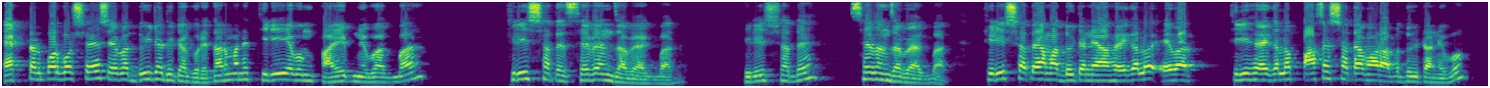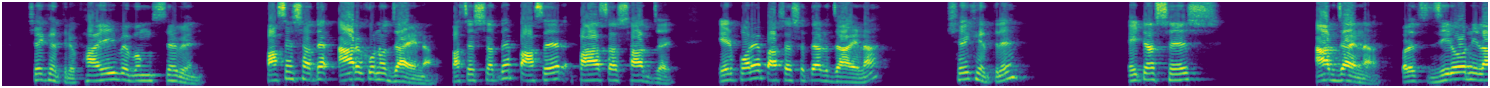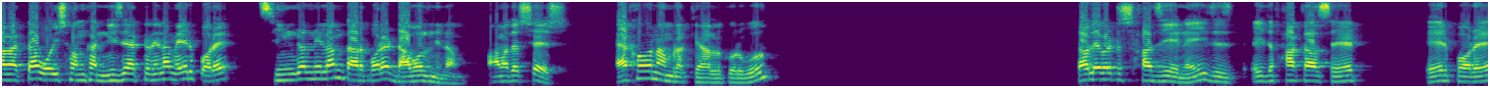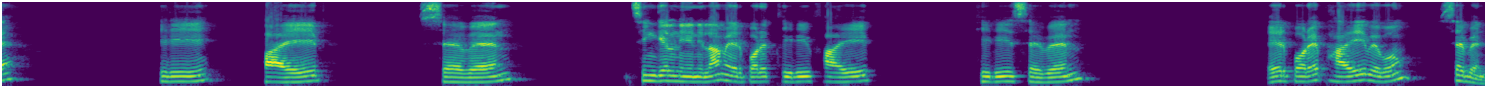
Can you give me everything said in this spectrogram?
একটার পর শেষ, এবার দুইটা দুইটা করে। তার মানে থ্রি এবং ফাইভ নেব একবার। থ্রির সাথে সেভেন যাবে একবার। থ্রির সাথে সেভেন যাবে একবার। থ্রির সাথে আমার দুইটা নেওয়া হয়ে গেল। এবার থ্রি হয়ে গেল। পাঁচের সাথে আমার আবার দুইটা নেব। সেক্ষেত্রে ফাইভ এবং সেভেন পাঁচের সাথে আর কোনো যায় না। পাঁচের সাথে পাঁচের পাঁচ আর সাত যায়। এরপরে পাঁচের সাথে আর যায় না। সেই ক্ষেত্রে এটা শেষ, আর যায় না। পরে জিরো নিলাম একটা, ওই সংখ্যা নিজে একটা নিলাম, এরপরে সিঙ্গেল নিলাম, তারপরে ডাবল নিলাম। আমাদের শেষ। এখন আমরা খেয়াল করব। তাহলে এবার একটু সাজিয়ে নেই যে এই যে ফাঁকা সেট এরপরে থ্রি ফাইভ সেভেন সিঙ্গেল নিয়ে নিলাম, এরপরে থ্রি ফাইভ থ্রি সেভেন এরপরে ফাইভ এবং সেভেন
